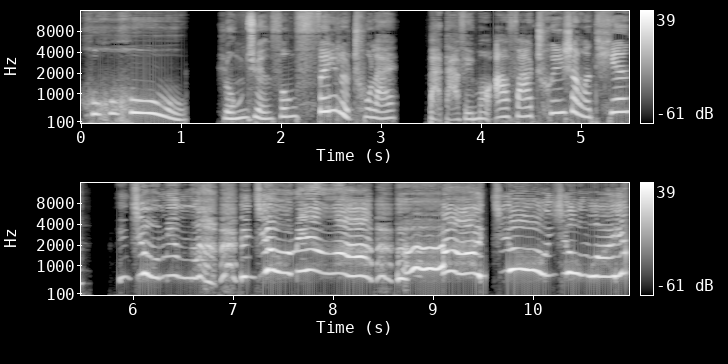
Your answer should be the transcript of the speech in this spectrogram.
呼呼呼，龙卷风飞了出来，把大肥猫阿发吹上了天。救命啊！救命啊！啊，救救我呀！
